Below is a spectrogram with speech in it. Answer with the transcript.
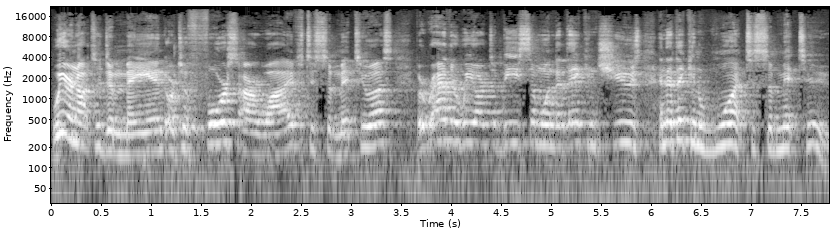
We are not to demand or to force our wives to submit to us, but rather we are to be someone that they can choose and that they can want to submit to.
